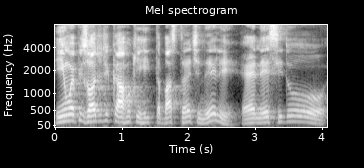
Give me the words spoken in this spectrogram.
E um episódio de carro que irrita bastante nele é nesse do.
